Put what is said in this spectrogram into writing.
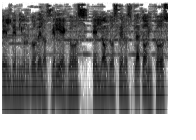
el demiurgo de los griegos, el logos de los platónicos,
